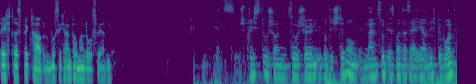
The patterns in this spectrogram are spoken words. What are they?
echt respektabel, muss ich einfach mal loswerden. Jetzt sprichst du schon so schön über die Stimmung. In Landshut ist man das ja eher nicht gewohnt,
